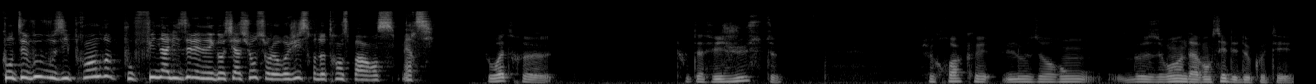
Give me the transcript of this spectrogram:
comptez-vous vous y prendre pour finaliser les négociations sur le registre de transparence? Merci. Pour être euh, tout à fait juste, je crois que nous aurons besoin d'avancer des deux côtés.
